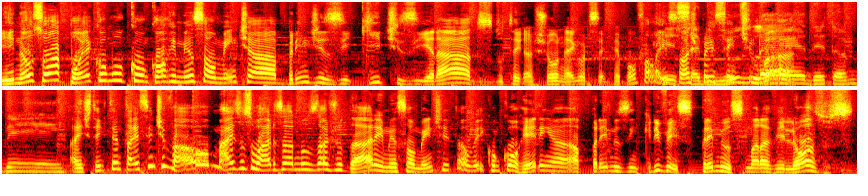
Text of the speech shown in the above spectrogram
e não só apoia, como concorre mensalmente a brindes e kits irados do Tega Show, né, Gorseco? É bom falar isso, acho, pra incentivar. também. A gente tem que tentar incentivar mais usuários a nos ajudarem mensalmente e talvez concorrerem a, a prêmios incríveis, prêmios maravilhosos.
